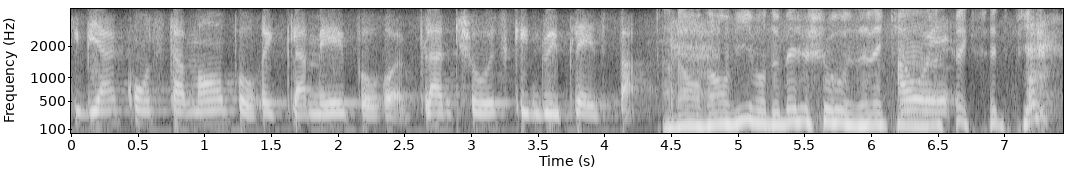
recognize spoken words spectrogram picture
qui vient constamment pour réclamer pour euh, plein de choses qui ne lui plaisent pas. Ah ben, on va en vivre de belles choses avec, Ah euh, oui. avec cette pièce.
